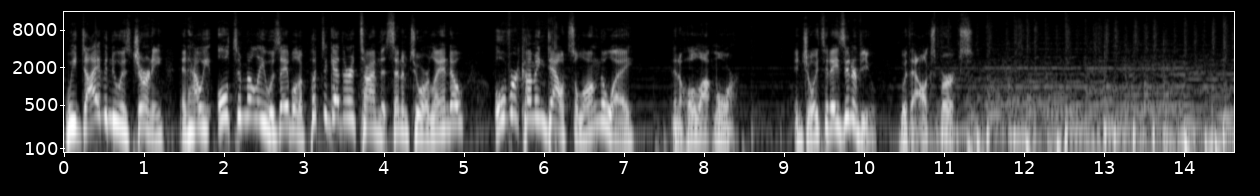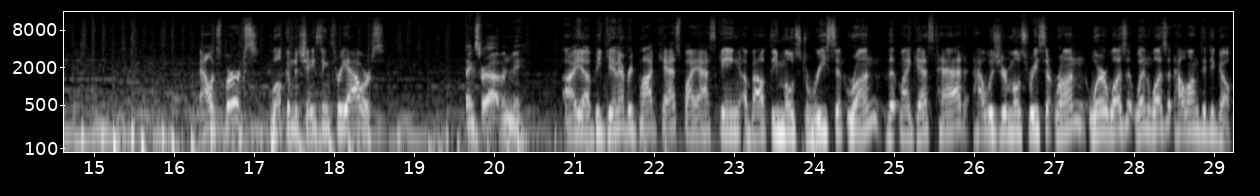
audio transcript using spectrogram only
We dive into his journey and how he ultimately was able to put together a time that sent him to Orlando, overcoming doubts along the way, and a whole lot more. Enjoy today's interview with Alex Burks. Alex Burks, welcome to Chasing Three Hours. Thanks for having me. I uh, begin every podcast by asking about the most recent run that my guest had. How was your most recent run? Where was it? When was it? How long did you go?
